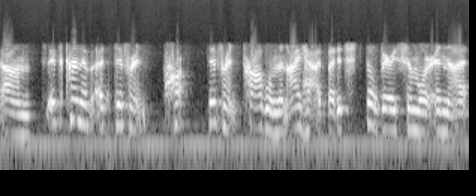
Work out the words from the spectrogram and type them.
um, it's kind of a different different problem than I had, but it's still very similar in that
